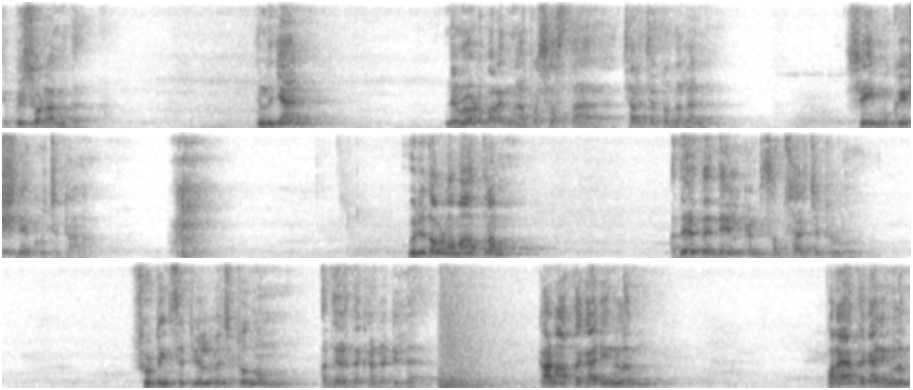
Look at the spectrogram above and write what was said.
എപ്പിസോഡാണിത്. ഇന്ന് ഞാൻ നിങ്ങളോട് പറയുന്ന പ്രശസ്ത ചലച്ചിത്ര നടൻ ശ്രീ മുകേഷിനെ കുറിച്ചിട്ടാണ്. ഒരു തവണ മാത്രം അദ്ദേഹത്തെ നേരിൽ കണ്ട് സംസാരിച്ചിട്ടുള്ളൂ. ഷൂട്ടിംഗ് സെറ്റുകളിൽ വെച്ചിട്ടൊന്നും അദ്ദേഹത്തെ കണ്ടിട്ടില്ല. കാണാത്ത കാര്യങ്ങളും പറയാത്ത കാര്യങ്ങളും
